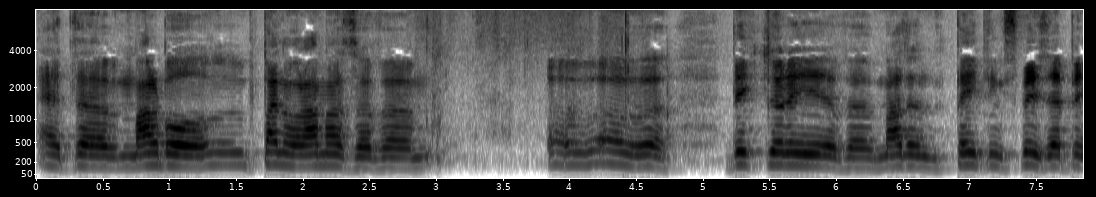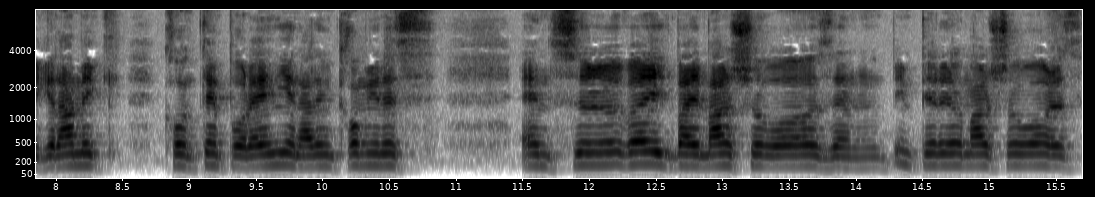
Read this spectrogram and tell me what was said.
at the marble panoramas of, um, of, of uh, victory of uh, modern painting space epigrammic contemporanean and communist and surveyed by martial laws and imperial martial wars,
